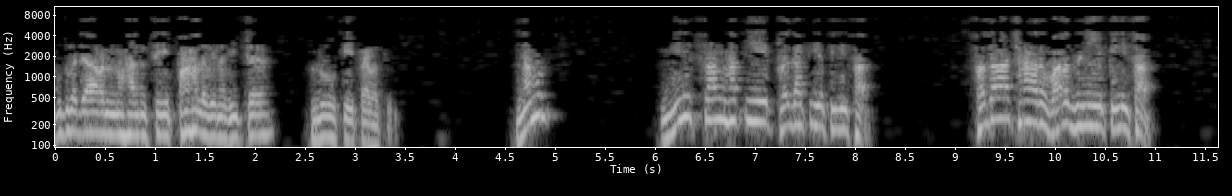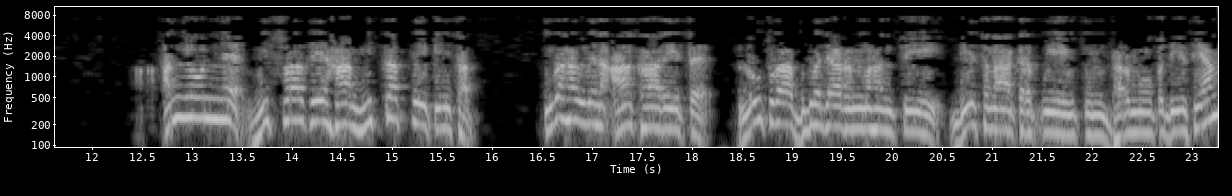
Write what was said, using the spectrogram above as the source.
බුදුරජාණන් වහන්සේ පහළ වෙන විට ලෝකේ පැවතුනේ. නමුත් මිනිස් සංහතියේ ප්‍රගතිය පිණිසත් සදාචාර වර්ධනයේ පිණිසත් අන්‍යෝන්‍ය විශ්වාසයේ හා මිත්‍රත්වයේ පිණිසත් ඉවහල් වෙන ආකාරයට ලෞතර බුදුරජාණන් වහන්සේ දේශනා කරපු මේ උතුම් ධර්මෝපදේශයන්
